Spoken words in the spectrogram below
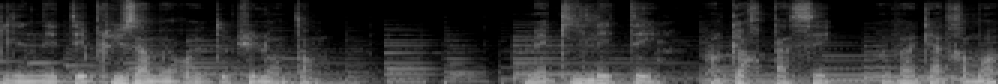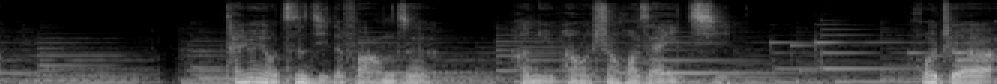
Il n'était plus amoureux depuis longtemps. Mais qu'il était encore passé 24 mois 他拥有自己的房子，和女朋友生活在一起，或者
